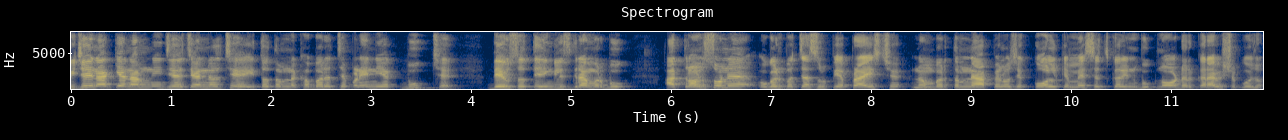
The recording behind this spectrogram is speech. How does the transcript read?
વિજય નાક્યા નામની જે ચેનલ છે એ તો તમને ખબર જ છે, પણ એની એક બુક છે. Dev Satya English grammar book. આ ત્રણસો ને ઓગણપચાસ રૂપિયા પ્રાઇસ છે. નંબર તમને આપેલો છે કોલ કે મેસેજ કરીને બુકનો ઓર્ડર કરાવી શકો છો.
